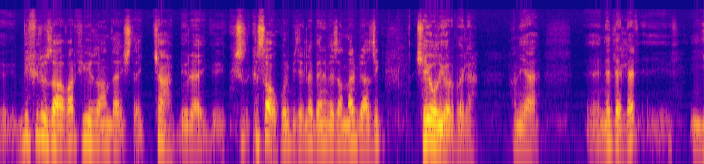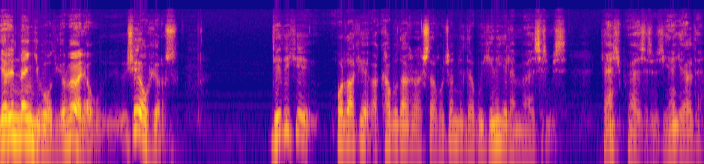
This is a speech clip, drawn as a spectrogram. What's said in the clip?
bir Firuza var. Firuza'nın işte kah böyle kısa, okur bitirirler. Benim ezanlar birazcık şey oluyor böyle. Hani ya e, ne derler? Yerinden gibi oluyor. Böyle şey okuyoruz. Dedi ki oradaki kapıda arkadaşlar hocam dediler bu yeni gelen müezzinimiz. Genç müezzinimiz yeni geldi.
